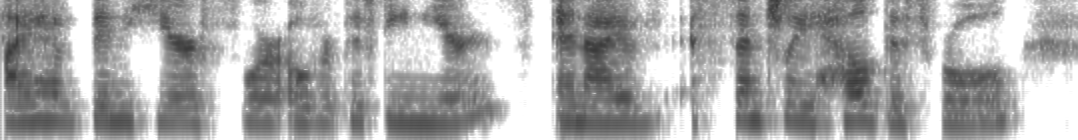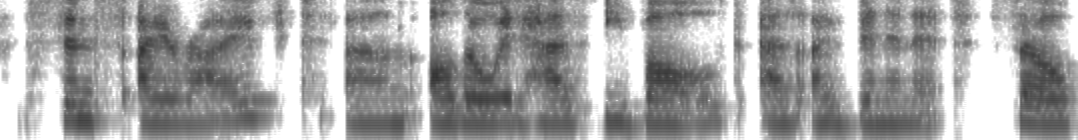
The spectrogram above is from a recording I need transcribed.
I have been here for over 15 years, and I've essentially held this role since I arrived, um, although it has evolved as I've been in it. So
